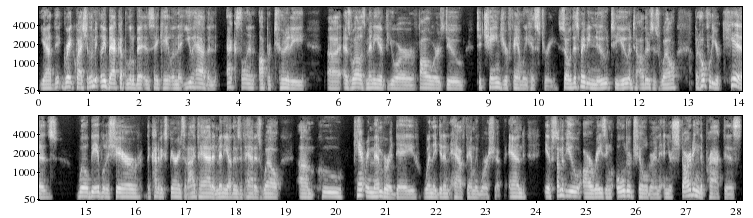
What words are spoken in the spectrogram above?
Yeah, great question. Let me let me back up a little bit and say, Caitlin, that you have an excellent opportunity, uh, as well as many of your followers do, to change your family history. So this may be new to you and to others as well, but hopefully your kids will be able to share the kind of experience that I've had and many others have had as well, um, who can't remember a day when they didn't have family worship. And if some of you are raising older children and you're starting the practice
